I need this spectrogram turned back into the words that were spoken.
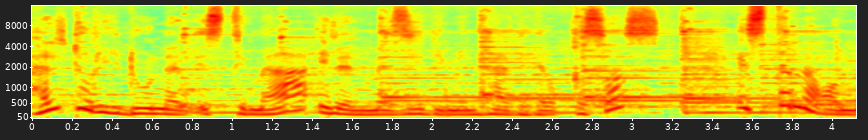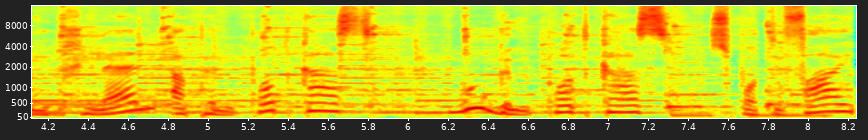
هل تريدون الاستماع إلى المزيد من هذه القصص؟ استمعوا من خلال أبل بودكاست جوجل بودكاست سبوتيفاي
